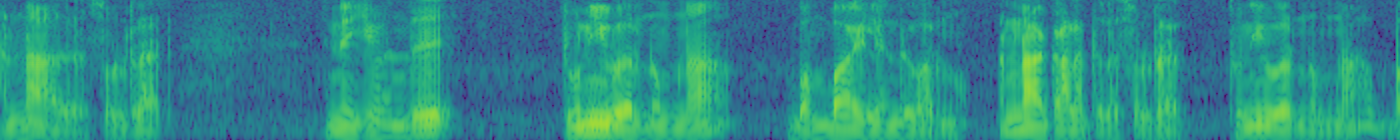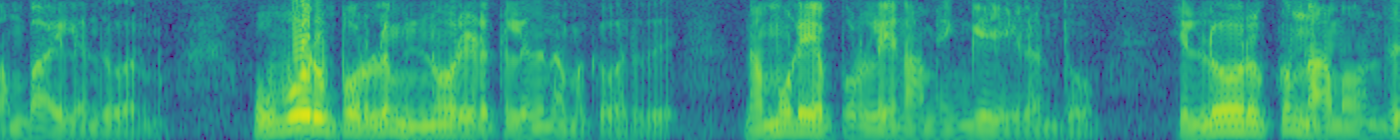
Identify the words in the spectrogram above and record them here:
அண்ணா அதை சொல்கிறார் இன்றைக்கி வந்து துணி வரணும்னா பம்பாயிலேருந்து வரணும். அண்ணா காலத்தில் சொல்கிறார் துணி வரணும்னா பம்பாயிலேருந்து வரணும். ஒவ்வொரு பொருளும் இன்னொரு இடத்துலேருந்து நமக்கு வருது. நம்முடைய பொருளை நாம் எங்கே இழந்தோம்? எல்லோருக்கும் நாம் வந்து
